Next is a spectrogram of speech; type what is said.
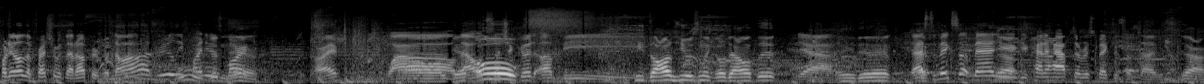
putting on the pressure with that upper, but not really Ooh, finding his mark. All right. Wow, again. that was Oh. such a oh! good up B. He thought he was gonna go down with it, yeah. and he didn't. That's the mix-up, man. Yeah. You, you kind of have to respect it sometimes. Yeah.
